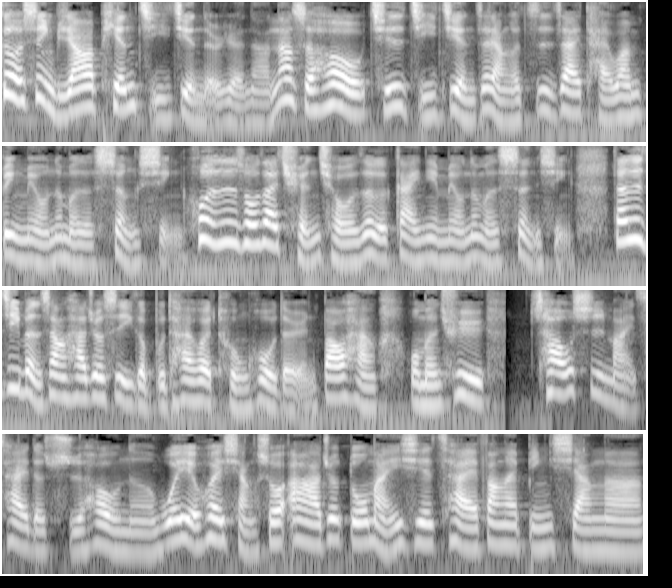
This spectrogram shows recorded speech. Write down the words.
个性比较偏极简的人啊，那时候其实“极简”这两个字在台湾并没有那么的盛行，或者是说在全球这个概念没有那么盛行。但是基本上他就是一个不太会囤货的人，包含我们去超市买菜的时候呢，我也会想说啊，就多买一些菜放在冰箱啊。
